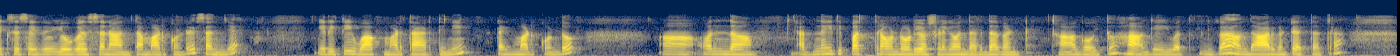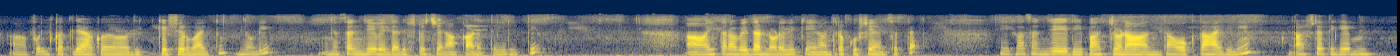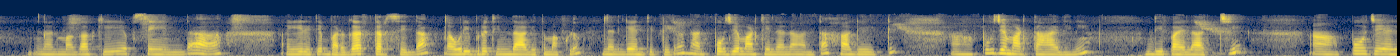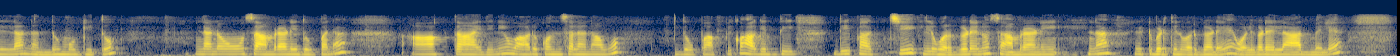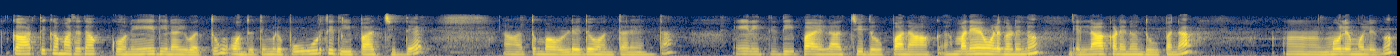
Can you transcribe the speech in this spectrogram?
ಎಕ್ಸಸೈಸು ಯೋಗಾಸನ ಅಂತ ಮಾಡಿಕೊಂಡ್ರೆ ಸಂಜೆ ಈ ರೀತಿ ವಾಕ್ ಮಾಡ್ತಾ ಇರ್ತೀನಿ ಟೈಮ್ ಮಾಡಿಕೊಂಡು. ಒಂದು ಹದಿನೈದು ಇಪ್ಪತ್ತು ರೌಂಡ್ ಹೊಡೆಯೋ ಅಷ್ಟರೊಳಗೆ ಒಂದು ಅರ್ಧ ಗಂಟೆ. ಆಗೋಯಿತು. ಹಾಗೆ ಇವತ್ತು ಈಗ ಒಂದು ಆರು ಗಂಟೆ ಹತ್ತತ್ರ ಫುಲ್ ಕತ್ತಲೆ ಆಗೋದಕ್ಕೆ ಶುರುವಾಯಿತು. ನೋಡಿ, ಸಂಜೆ ವೆದರ್ ಎಷ್ಟು ಚೆನ್ನಾಗಿ ಕಾಣುತ್ತೆ ಈ ರೀತಿ. ಈ ಥರ ವೆದರ್ ನೋಡೋದಕ್ಕೆ ಏನೋ ಒಂಥರ ಖುಷಿ ಅನಿಸುತ್ತೆ. ಈಗ ಸಂಜೆ ದೀಪ ಹಚ್ಚೋಣ ಅಂತ ಹೋಗ್ತಾ ಇದ್ದೀನಿ. ಅಷ್ಟೊತ್ತಿಗೆ ನನ್ನ ಮಗ ಕೆ ಎಫ್ ಸಿಯಿಂದ ಈ ರೀತಿ ಬರ್ಗರ್ ತರಿಸಿದ್ದ. ಅವರಿಬ್ಬರು ತಿಂದಾಗಿತ್ತು ಮಕ್ಕಳು ನನಗೆ ಅಂತ ಇಟ್ಟಿದ್ರು. ನಾನು ಪೂಜೆ ಮಾಡ್ತೀನಲ್ಲ ಅಂತ ಹಾಗೆ ಇಟ್ಟು ಪೂಜೆ ಮಾಡ್ತಾ ಇದ್ದೀನಿ. ದೀಪ ಎಲ್ಲ ಹಚ್ಚಿ. ಪೂಜೆ ಎಲ್ಲ ನಂದು ಮುಗೀತು. ನಾನು ಸಾಂಬ್ರಾಣಿ ಧೂಪನ ಹಾಕ್ತಾ ಇದ್ದೀನಿ. ವಾರಕ್ಕೊಂದ್ಸಲ ನಾವು ಧೂಪ ಹಾಕಬೇಕು. ಹಾಗೆ ದೀಪ ಹಚ್ಚಿ ಇಲ್ಲಿ ಹೊರ್ಗಡೆನೂ ಸಾಂಬ್ರಾಣಿನ ಇಟ್ಬಿಡ್ತೀನಿ ಹೊರ್ಗಡೆ, ಒಳಗಡೆ ಎಲ್ಲ ಆದಮೇಲೆ. ಕಾರ್ತಿಕ ಮಾಸದ ಕೊನೇ ದಿನ ಇವತ್ತು, ಒಂದು ತಿಂಗಳು ಪೂರ್ತಿ ದೀಪ ಹಚ್ಚಿದ್ದೆ. ತುಂಬ ಒಳ್ಳೆಯದು ಅಂತಾರೆ ಅಂತ. ಈ ರೀತಿ ದೀಪ ಎಲ್ಲ ಹಚ್ಚಿ ಧೂಪನ, ಮನೆ ಒಳಗಡೆನೂ, ಎಲ್ಲ ಕಡೆನೂ ಧೂಪನ ಮೂಲೆ ಮೂಲೆಗೂ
